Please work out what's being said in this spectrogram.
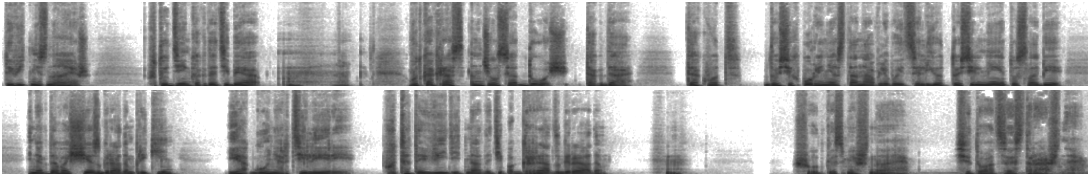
ты ведь не знаешь. В тот день, когда тебя... Вот как раз начался дождь тогда. Так вот, до сих пор и не останавливается, льет то сильнее, то слабее. Иногда вообще с градом, прикинь? И огонь артиллерии. Вот это видеть надо, типа град с градом. Хм. Шутка смешная. Ситуация страшная.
